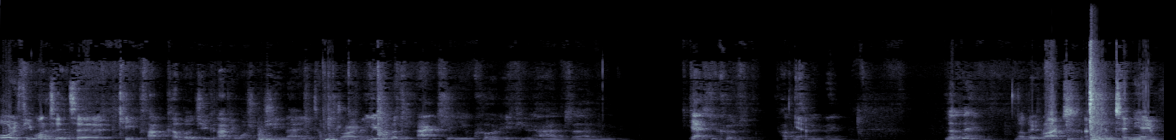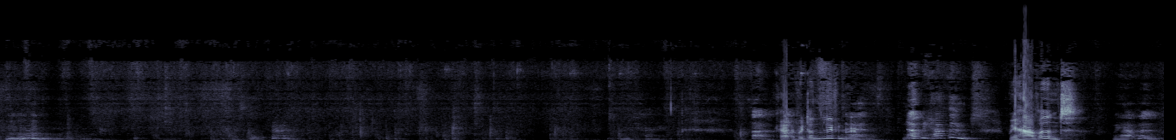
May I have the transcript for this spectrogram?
Or if you whatever. wanted to keep that cupboard, you could have your washing machine there anytime you're driving. You cupboard. actually you could if you had. Um, yes, you could absolutely. Lovely. Lovely, right, let's continue. Mm. Let's go through. Okay. Okay, have we done the living room? yes. No, we haven't. We haven't. We haven't.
